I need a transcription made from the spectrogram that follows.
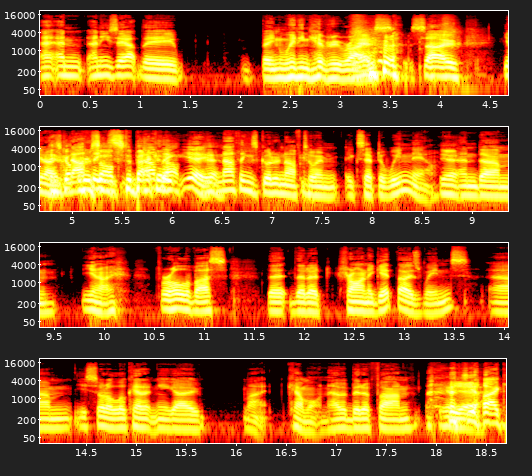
and and he's out there, been winning every race. so you know, He's got the nothing's- results to back it up. Yeah, Yeah. nothing's good enough to him except a win now. Yeah. and um, you know, for all of us that that are trying to get those wins, um, you sort of look at it and you go, mate, come on, have a bit of fun. Yeah. You're Yeah. like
